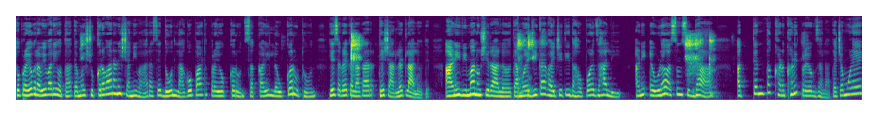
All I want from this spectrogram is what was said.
तो प्रयोग रविवारी होता त्यामुळे शुक्रवार आणि शनिवार असे दोन लागोपाठ प्रयोग करून सकाळी लवकर उठून हे सगळे कलाकार ते शार्लटला आले होते. आणि विमान उशिरा आलं त्यामुळे जी काय व्हायची ती धावपळ झाली आणि एवढं असून सुद्धा अत्यंत खणखणीत प्रयोग झाला. त्याच्यामुळे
